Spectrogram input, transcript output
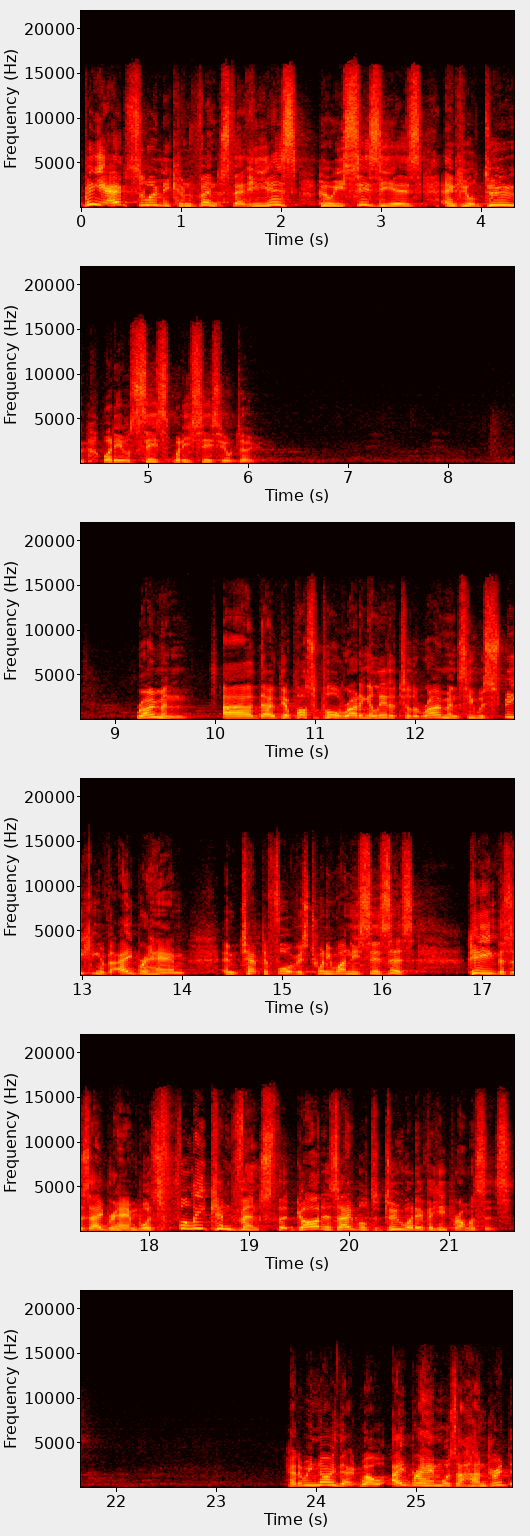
Be absolutely convinced that He is who He says He is, and He'll do what, he says, what He says He'll do. Roman, uh, the, the, Apostle Paul writing a letter to the Romans, he was speaking of Abraham in chapter 4, verse 21. He says this He, this is Abraham, was fully convinced that God is able to do whatever he promises. How do we know that? Well, Abraham was 100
